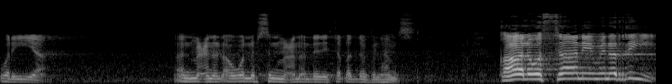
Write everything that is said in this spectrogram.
وريا المعنى الأول نفس المعنى الذي تقدم في الهمز قال والثاني من الري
